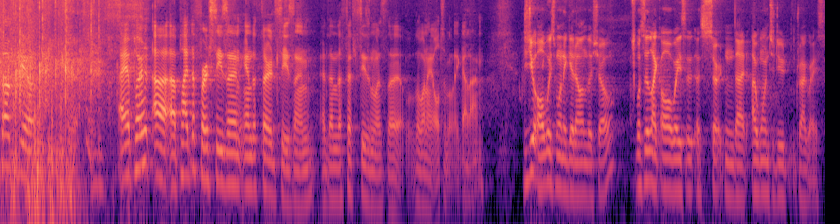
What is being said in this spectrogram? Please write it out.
So cute. I applied, uh, applied the first season and the third season, and then the fifth season was the, the one I ultimately got on. Did you always want to get on the show? Was it like always a, a certain that I want to do Drag Race?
